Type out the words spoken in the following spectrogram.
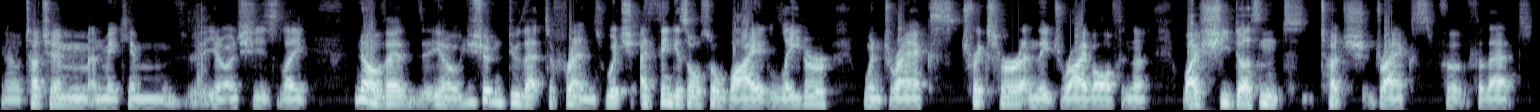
you know touch him and make him you know, and she's like. No, that you know, you shouldn't do that to friends, which I think is also why later when Drax tricks her and they drive off in the why she doesn't touch Drax for for that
